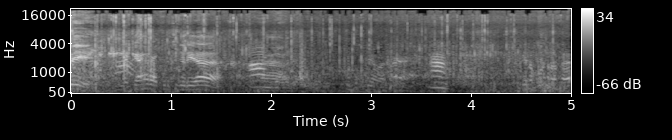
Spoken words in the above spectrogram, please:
தம்பி இந்த கேமரா பிடிச்சிக்கிறியா? பிடிச்சிட்டே வரேன் என்ன பண்ணுறாங்க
